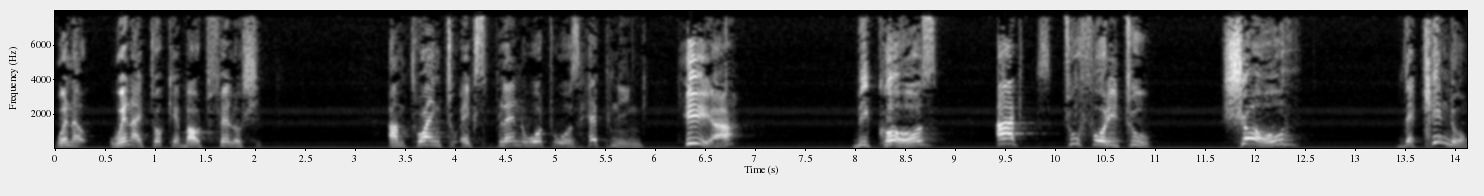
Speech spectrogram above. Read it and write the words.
When I, when I talk about fellowship, I'm trying to explain what was happening here because Act 242 shows the kingdom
